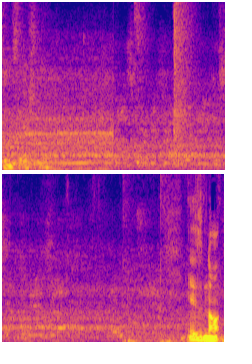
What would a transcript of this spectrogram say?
Sensational. is not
